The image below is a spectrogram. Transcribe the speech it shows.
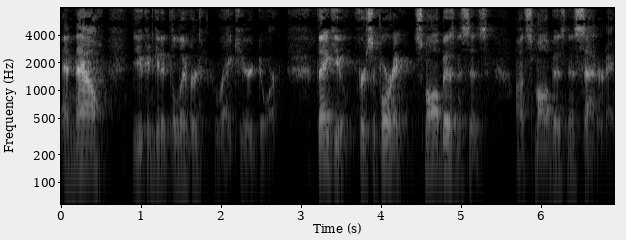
and now you can get it delivered right to your door. Thank you for supporting small businesses on Small Business Saturday.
